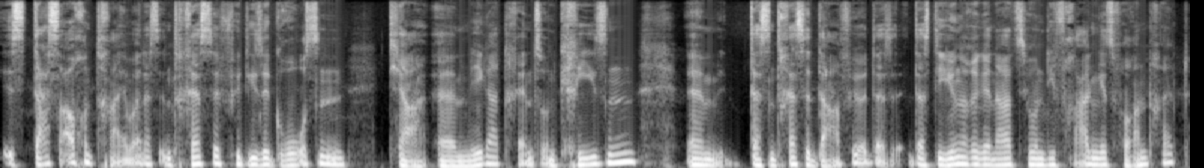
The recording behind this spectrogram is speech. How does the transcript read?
Ist das auch ein Treiber, das Interesse für diese großen tja, äh, Megatrends und Krisen, ähm, das Interesse dafür, dass, dass die jüngere Generation die Fragen jetzt vorantreibt?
